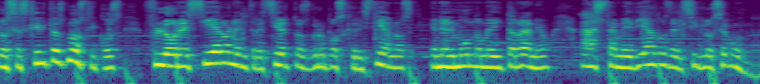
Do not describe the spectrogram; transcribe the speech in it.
los escritos gnósticos florecieron entre ciertos grupos cristianos en el mundo mediterráneo hasta mediados del siglo II,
